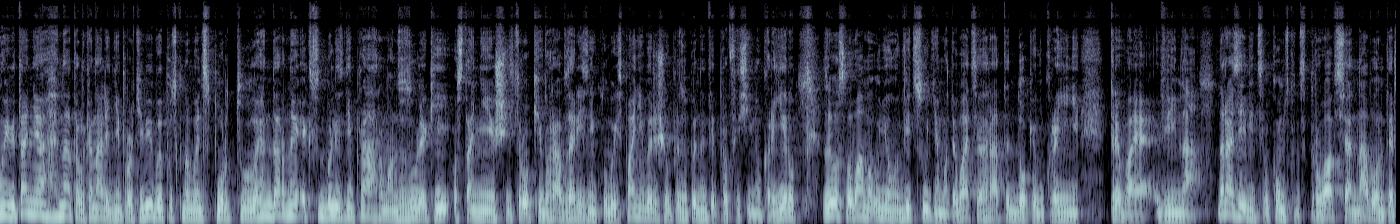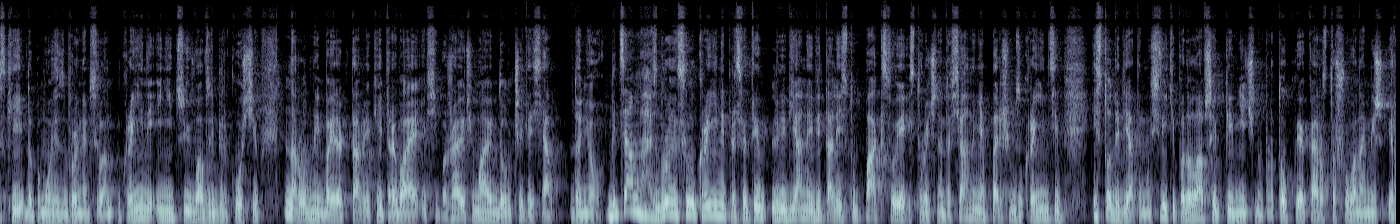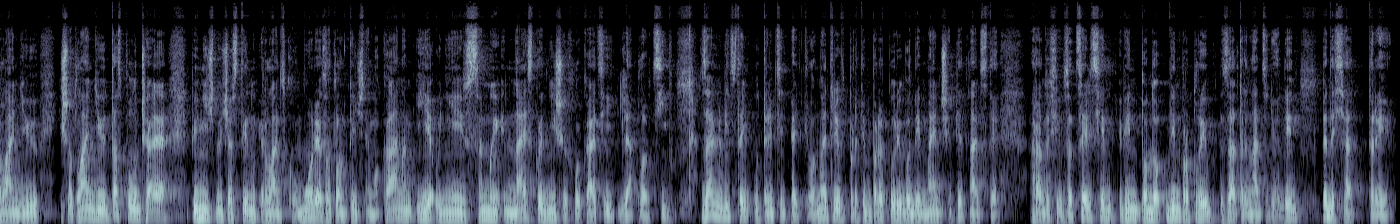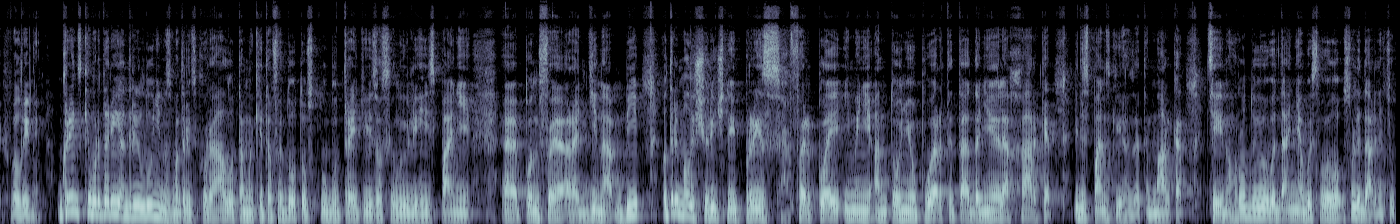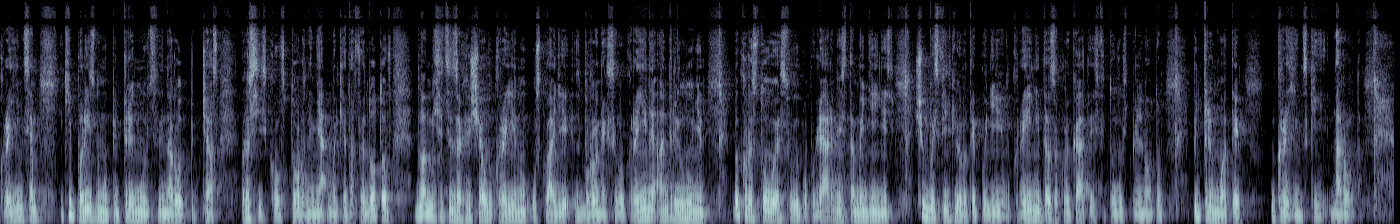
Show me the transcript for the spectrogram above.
Мої вітання на телеканалі Дніпро ТВ. Випуск новин спорту. Легендарний екс-футболіст Дніпра Роман Зозуля, який останні шість років грав за різні клуби Іспанії, вирішив призупинити професійну кар'єру. За його словами, у нього відсутня мотивація грати, доки в Україні триває війна. Наразі він цілком сконцентрувався на волонтерській допомозі Збройним силам України. Ініціював збір коштів народний байрактар, який триває, і всі бажаючі мають долучитися до нього. Бійцям збройних сил України присвятив львів'яний Віталій Ступак своє історичне досягнення першим з українців і 109-м у світі, подолавши північну протоку, яка розташована між Ірландією і Шотландією, та сполучає північну частину Ірландського моря з Атлантичним океаном і є однією з семи найскладніших локацій для плавців. Загальну відстань у 35 кілометрів при температурі води менше 15 градусів за Цельсієм. Він він проплив за 13 годин 53 хвилини. Українські воротарі Андрій Лунін з мадридського реалу та Микита Федотов з клубу третьої за силою Ліги Іспанії Понфе Радіна Бі отримали щорічний приз ферплей імені Антоніо Пуерти та Даніеля Харке від іспанської газети Марка. Цією нагородою видання висловило солідарність українцям, які по-різному підтримують свій народ під час російського вторгнення. Микита Федотов два місяці захищав Україну у складі збройних сил України. Андрій Лунін використовує свою популярність та медійність, щоб висвітлювати події в Україні та закликати світову спільноту підтримувати український народ.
